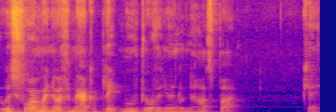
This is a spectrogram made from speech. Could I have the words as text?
It was formed when North America plate moved over the New England hotspot. Okay.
